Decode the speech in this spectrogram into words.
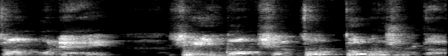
জন্ম নেয়, সেই বংশের চোদ্দ পুরুষ উদ্ধার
